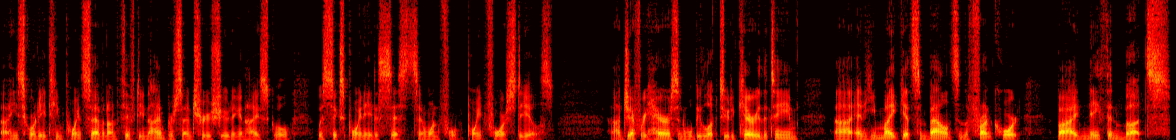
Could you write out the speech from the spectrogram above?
Uh, he scored 18.7 on 59% true shooting in high school, with 6.8 assists and 1.4 steals. Uh, Jeffrey Harrison will be looked to to carry the team, uh, and he might get some balance in the front court by Nathan Butts.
